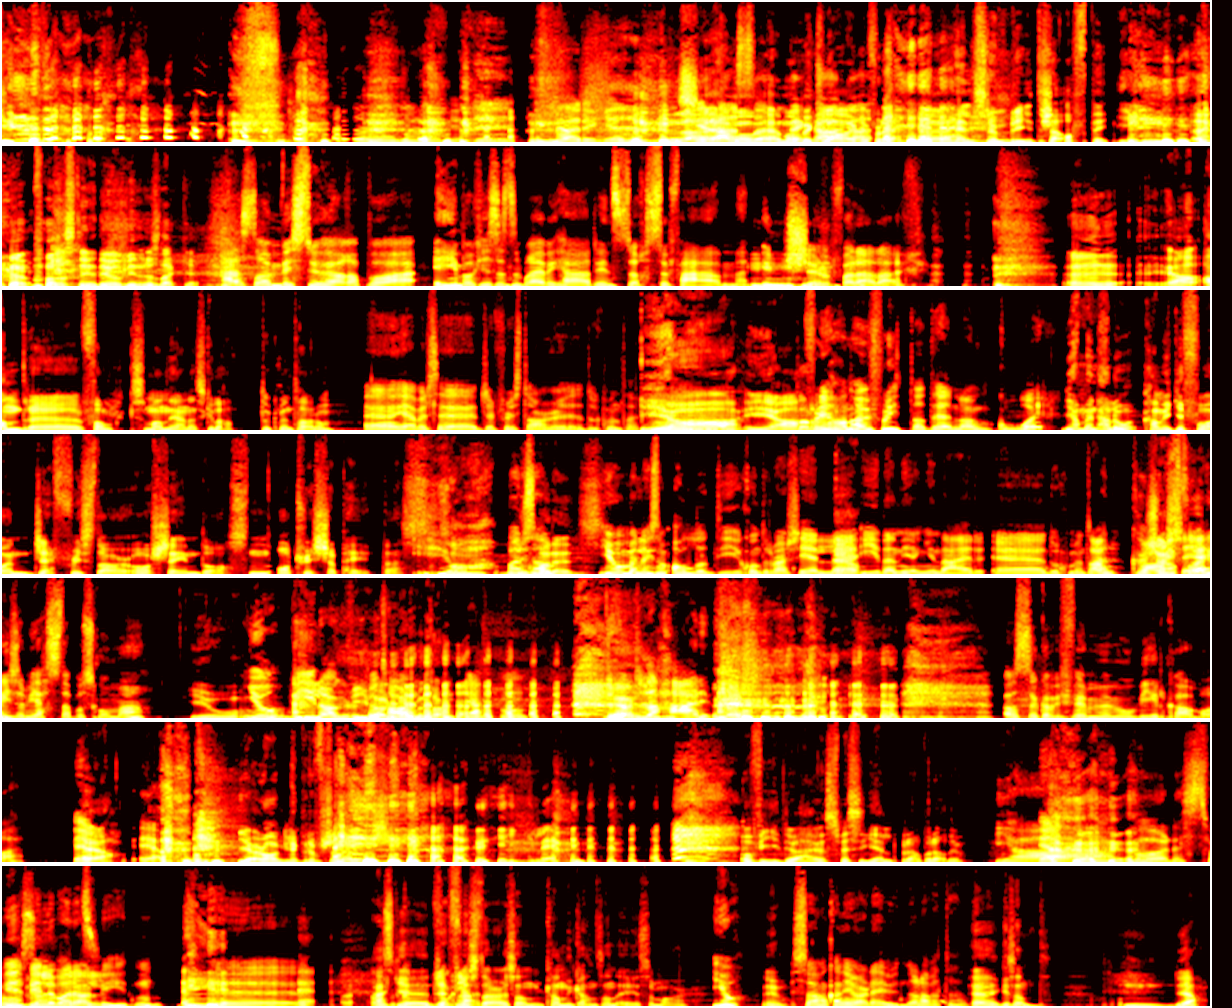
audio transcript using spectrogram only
Jeg klarer ikke. Unnskyld, jeg må, jeg må Beklager. beklage for det. Eh, Hellstrøm bryter seg ofte inn på studio og begynner å snakke. Hellstrøm, hvis du hører på Ingeborg Christensen Breivik her, din største fan. Unnskyld for det der. Eh, ja, andre folk som man gjerne skulle hatt dokumentar om? Uh, Jeg vil se Jeffrey Star-dokumentar. Ja, ja. Fordi han har jo flytta til en eller annen gård. Ja, men hallo, kan vi ikke få en Jeffrey Star og Shane Dawson og Trisha Paytas? Ja, bare sånn bare- Jo, men liksom alle de kontroversielle Ja. i den gjengen der, eh, dokumentar. Kanskje Hva vi får de som gjester på Skumma? Jo. Jo, vi lager Vi lager dokumentaren. dokumentaren. Ja, mm. Du hørte det her først. Og så kan vi filme med mobilkamera. Ja. Ja. Gjør det ordentlig profesjonelt. Hyggelig. Og video er jo spesielt bra på radio. Ja. Ja. Å, det er så Vi ville bare ha lyden. Mm. Er altså, ikke Jeffrey. Star sånn Kan ikke han sånn ASMR? Jo, Jo. så han kan gjøre det under, da, vet du. Ja, ikke sant? Mm, Ja.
